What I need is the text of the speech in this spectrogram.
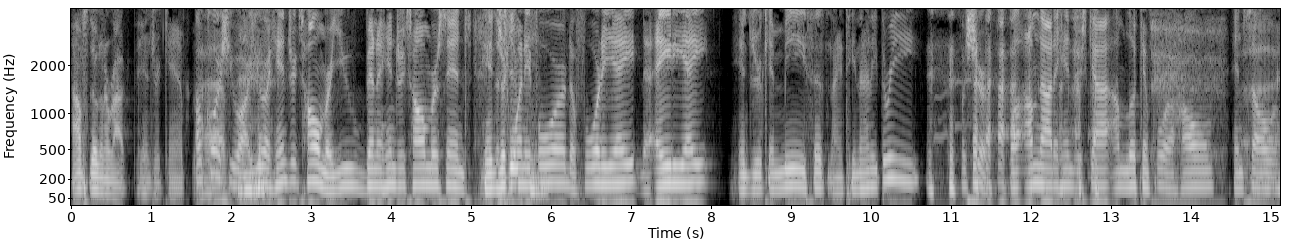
I'm still gonna rock the Hendrick camp. Of course you are. You're a Hendricks homer. You've been a Hendricks homer since Hendrick the 24, the 48, the 88. Hendrick and me since 1993. for sure. Well, I'm not a Hendricks guy. I'm looking for a home, and so uh,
